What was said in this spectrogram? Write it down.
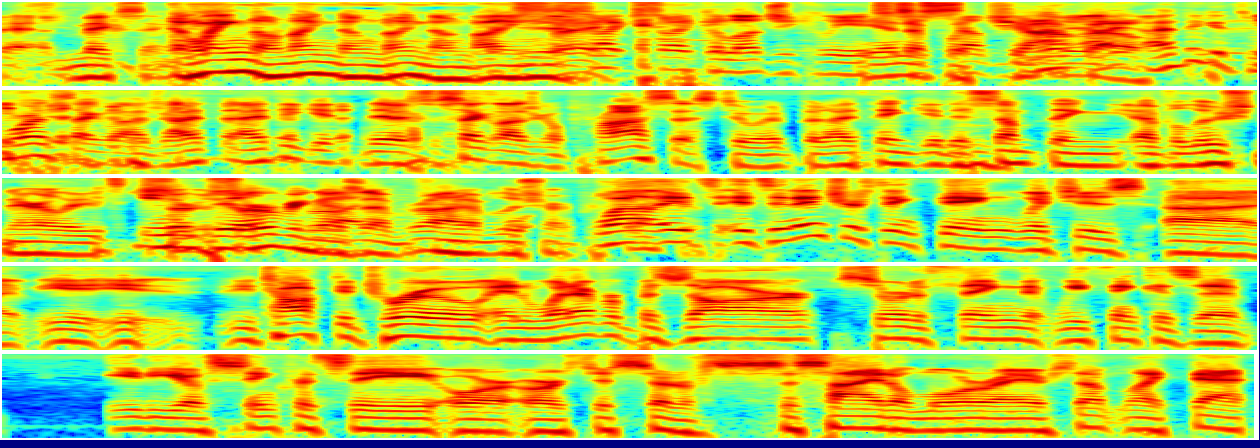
bad mixing. Ding dong ding dong ding dong ding. Psych- psychologically, it's just something. Jacko. that- I, I think it's more than psychological. I, th- I think it, there's a psychological process to it, but I think it is something evolutionarily It's ser- inbuilt, serving us right, ev- from right. an evolutionary perspective. Well, it's it's an interesting thing, which is uh, you, you, you talk to Drew, and whatever bizarre sort of thing that we think is a idiosyncrasy or or it's just sort of societal mores or something like that,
